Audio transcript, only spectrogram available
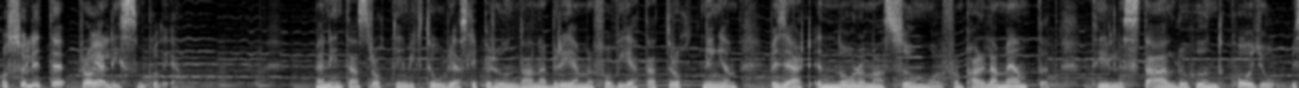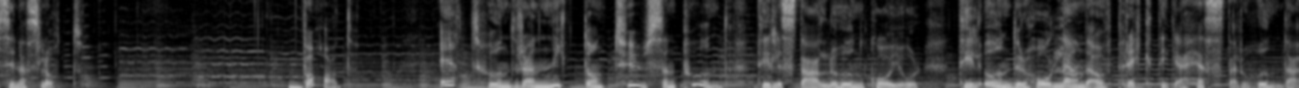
och så lite royalism på det. Men inte ens drottning Victoria slipper undan när Bremer får veta att drottningen begärt enorma summor från parlamentet till stall och hundkojor vid sina slott. Vad? 119 000 pund till stall och hundkojor till underhållande av präktiga hästar och hundar.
